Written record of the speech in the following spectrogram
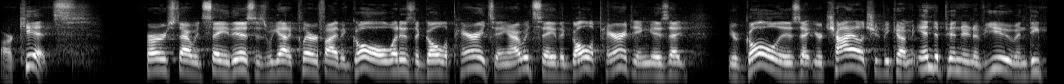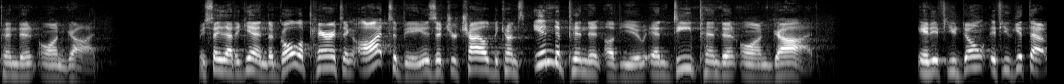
our kids. First, I would say this is we got to clarify the goal. What is the goal of parenting? I would say the goal of parenting is that your goal is that your child should become independent of you and dependent on God. Let me say that again. The goal of parenting ought to be is that your child becomes independent of you and dependent on God. And if you don't if you get that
